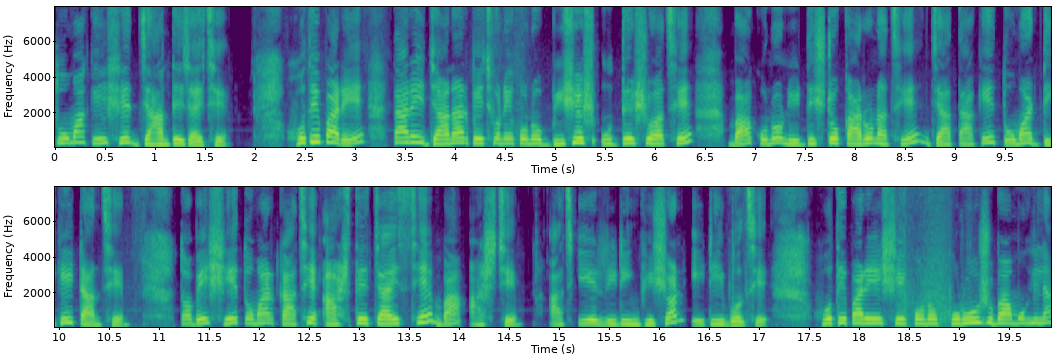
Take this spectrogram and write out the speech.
তোমাকে সে জানতে চাইছে। হতে পারে তার এই জানার পেছনে কোনো বিশেষ উদ্দেশ্য আছে বা কোনো নির্দিষ্ট কারণ আছে যা তাকে তোমার দিকেই টানছে। তবে সে তোমার কাছে আসতে চাইছে বা আসছে। আজকের রিডিং ভীষণ এটিই বলছে। হতে পারে সে কোনো পুরুষ বা মহিলা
